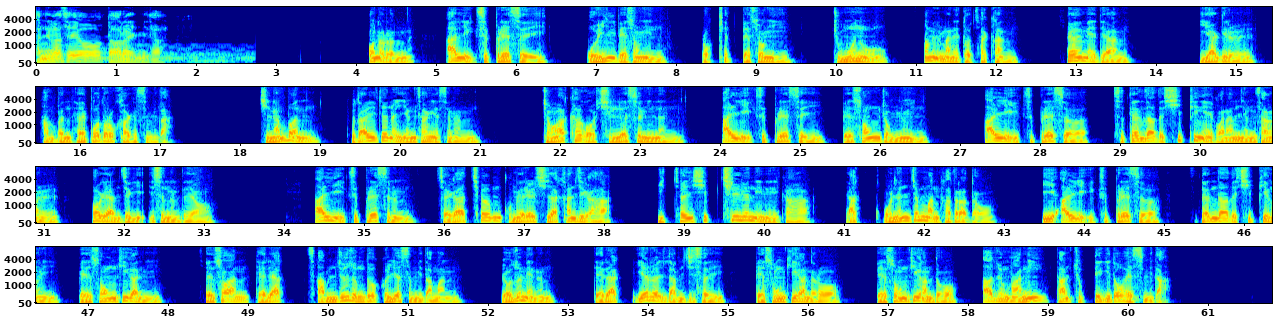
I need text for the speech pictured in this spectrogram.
안녕하세요 다라입니다 오늘은 알리익스프레스의 5일 배송인 로켓 배송이 주문 후 3일 만에 도착한 체험에 대한 이야기를 한번 해보도록 하겠습니다. 지난번 두 달 전의 영상에서는 정확하고 신뢰성 있는 알리익스프레스의 배송 종류인 알리익스프레스 스탠다드 shipping에 관한 영상을 소개한 적이 있었는데요. 알리익스프레스는 제가 처음 구매를 시작한 지가 2017년이니까 약 5년 전만 하더라도 이 알리익스프레스 스탠다드 shipping의 배송 기간이 최소한 대략 3주 정도 걸렸습니다만 요즘에는 대략 열흘 남짓의 배송 기간으로 배송 기간도 아주 많이 단축되기도 했습니다.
